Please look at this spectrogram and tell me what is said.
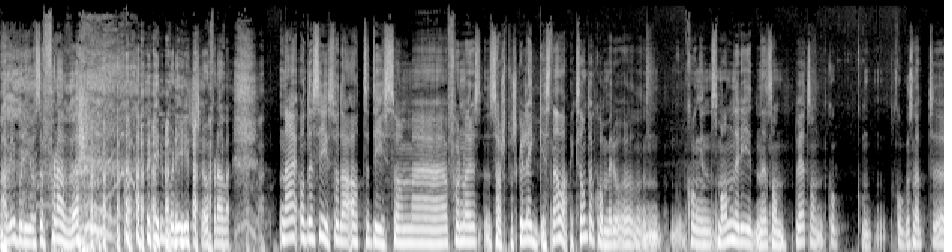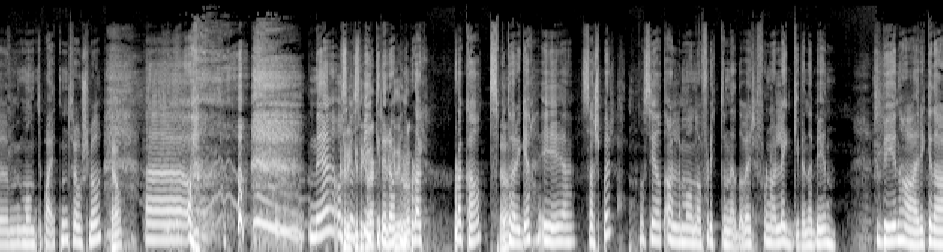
Ja, vi blir jo så flaue. vi blir så flaue. Nei, og det sies jo da at de som eh, For når Sarpsborg skulle legges ned, da, ikke sant? da kommer jo mm, kongens mann ridende sånn Du vet sånn ko- ko- kokosnøtt eh, Monty Python fra Oslo. Ja. Uh, ned, og så Klikketi-klakk, spikrer opp en plak klikketi-klakk. Plakat på torget i Sarpsborg og sier at alle må nå flytte nedover, for nå legger vi ned byen. Byen har ikke da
